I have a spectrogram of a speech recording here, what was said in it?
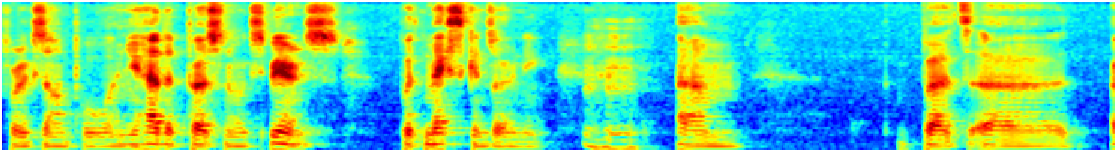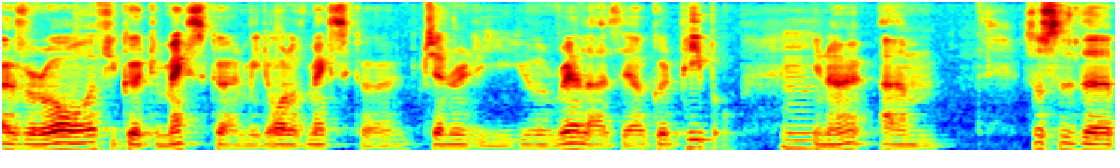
for example, and you had that personal experience with Mexicans only. Mm-hmm. Um, but uh, overall, if you go to Mexico and meet all of Mexico, generally you will realize they are good people. Mm. You know, um, it's also the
